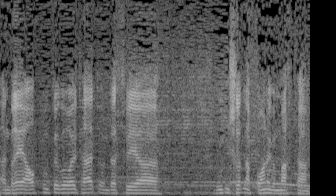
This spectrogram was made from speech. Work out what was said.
Andrea auch Punkte geholt hat und dass wir einen guten Schritt nach vorne gemacht haben.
